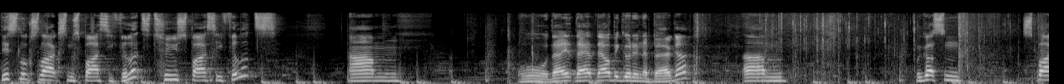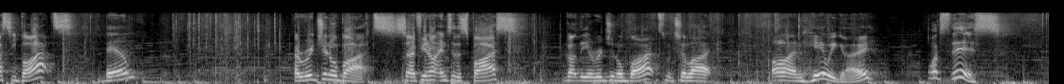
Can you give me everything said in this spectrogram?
This looks like some spicy fillets, two spicy fillets. Um, oh, they, they, they'll be good in a burger. Um, we got some spicy bites, Them. Original bites. So if you're not into the spice, got the original bites, which are like, oh, and here we go. What's this?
